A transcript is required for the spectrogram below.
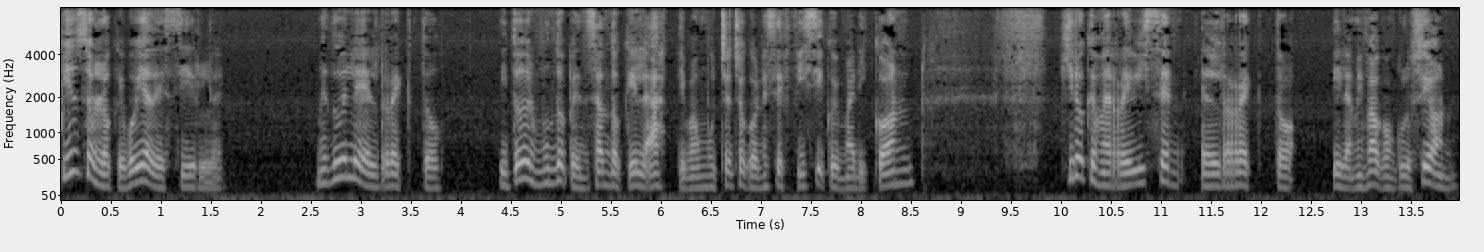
Pienso en lo que voy a decirle. Me duele el recto. Y todo el mundo pensando qué lástima, un muchacho con ese físico y maricón. Quiero que me revisen el recto. Y la misma conclusión.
